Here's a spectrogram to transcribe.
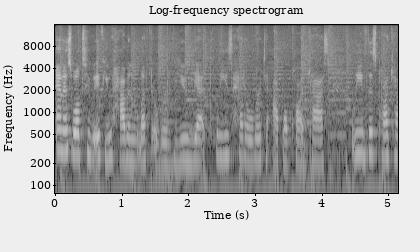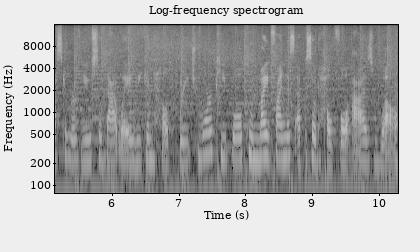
And as well, too, if you haven't left a review yet, please head over to Apple Podcasts, leave this podcast a review so that way we can help reach more people who might find this episode helpful as well.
